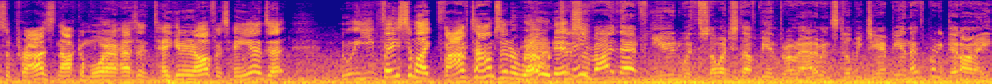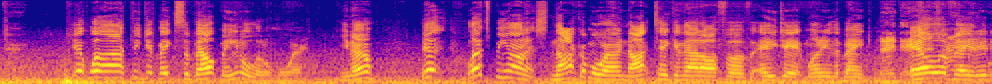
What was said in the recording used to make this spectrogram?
surprised Nakamura hasn't taken it off his hands. Uh, he faced him like five times in a row, Yeah, didn't to he? survive that feud with so much stuff being thrown at him and still be champion, that's pretty good on AJ. Yeah, well, I think it makes the belt mean a little more. You know, yeah. Let's be honest. Nakamura not taking that off of AJ at Money in the Bank elevated,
